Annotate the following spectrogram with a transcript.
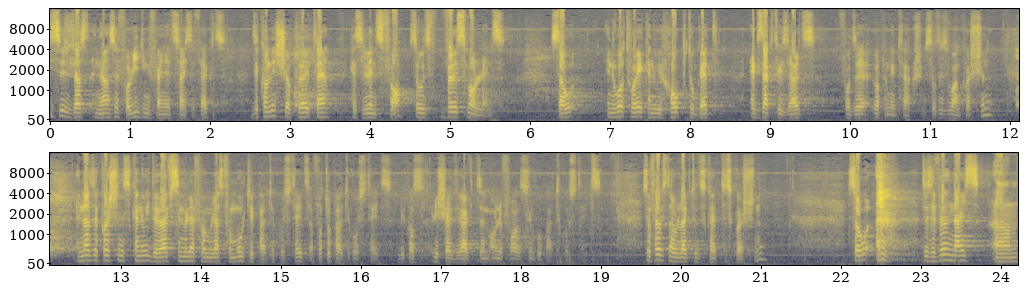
this is just an answer for leading finite size effects. The Konishi operator has length 4, so it's very small length. So in what way can we hope to get exact results for the wrapping interaction? So this is one question. Another question is, can we derive similar formulas for multi-particle states or for two-particle states? Because Lüscher derived them only for single-particle states. So first I would like to describe this question. So there's a very nice um,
